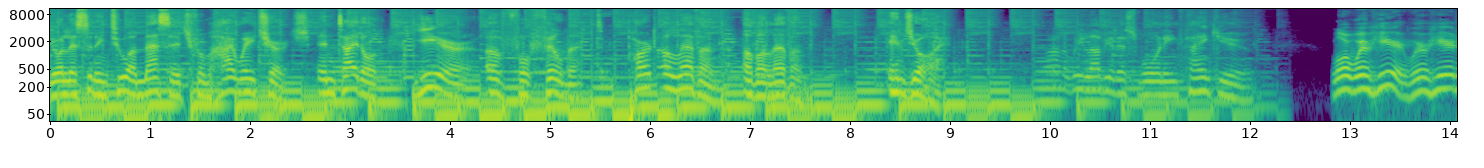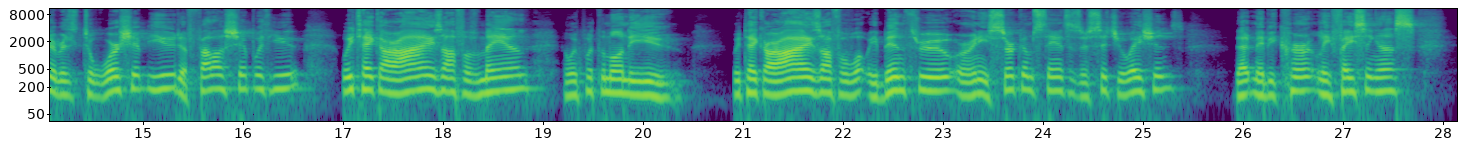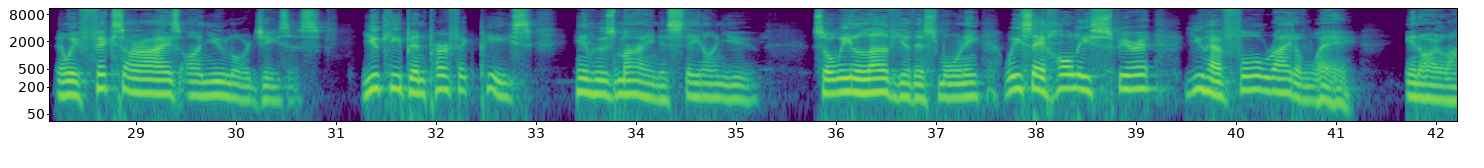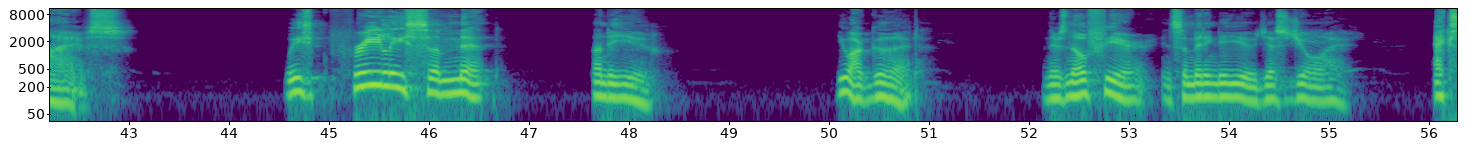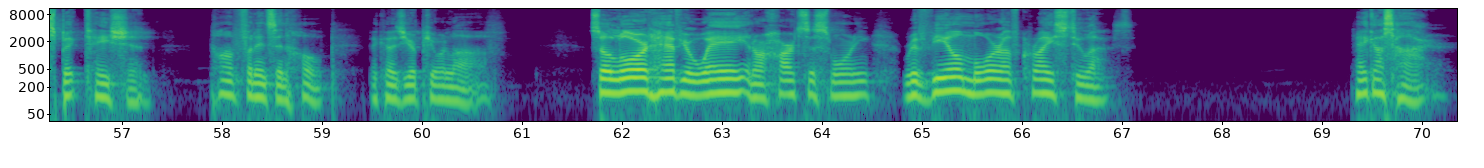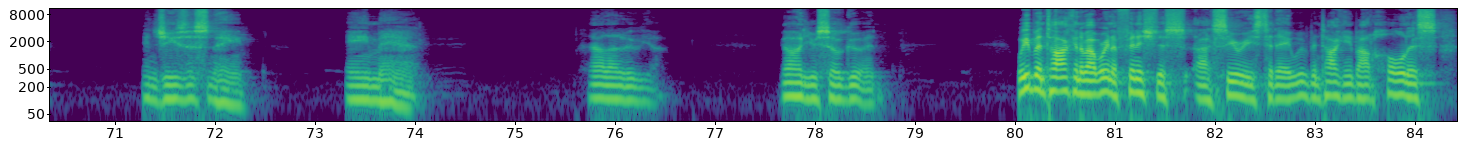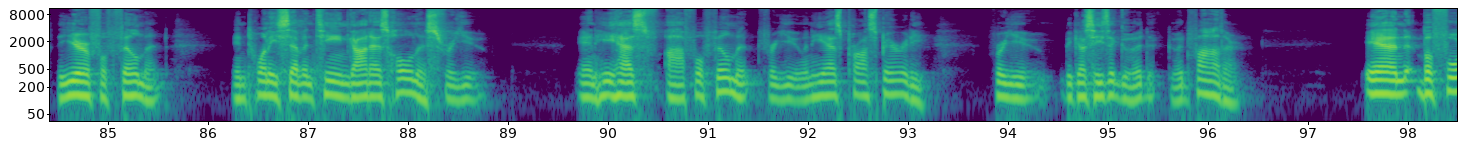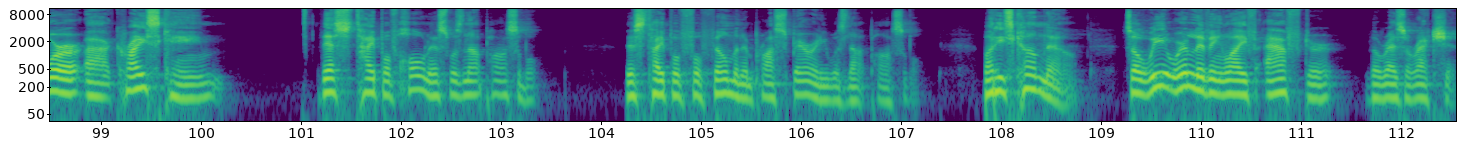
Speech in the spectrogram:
You're listening to a message from Highway Church entitled Year of Fulfillment, Part 11 of 11. Enjoy. Father, we love you this morning. Thank you. Lord, we're here. We're here to, to worship you, to fellowship with you. We take our eyes off of man and we put them onto you. We take our eyes off of what we've been through or any circumstances or situations that may be currently facing us and we fix our eyes on you, Lord Jesus. You keep in perfect peace him whose mind is stayed on you. So we love you this morning. We say, Holy Spirit, you have full right of way in our lives. We freely submit unto you. You are good. And there's no fear in submitting to you, just joy, expectation confidence and hope because you're pure love. So, Lord, have your way in our hearts this morning. Reveal more of Christ to us. Take us higher. In Jesus' name, amen. Hallelujah. God, you're so good. We've been talking about, we're going to finish this uh, series today. We've been talking about wholeness, the year of fulfillment in 2017, God has wholeness for you, and He has uh, fulfillment for you, and He has prosperity for you because He's a good, good Father. And before uh, Christ came, this type of wholeness was not possible. This type of fulfillment and prosperity was not possible. But He's come now. So we, we're living life after the resurrection.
